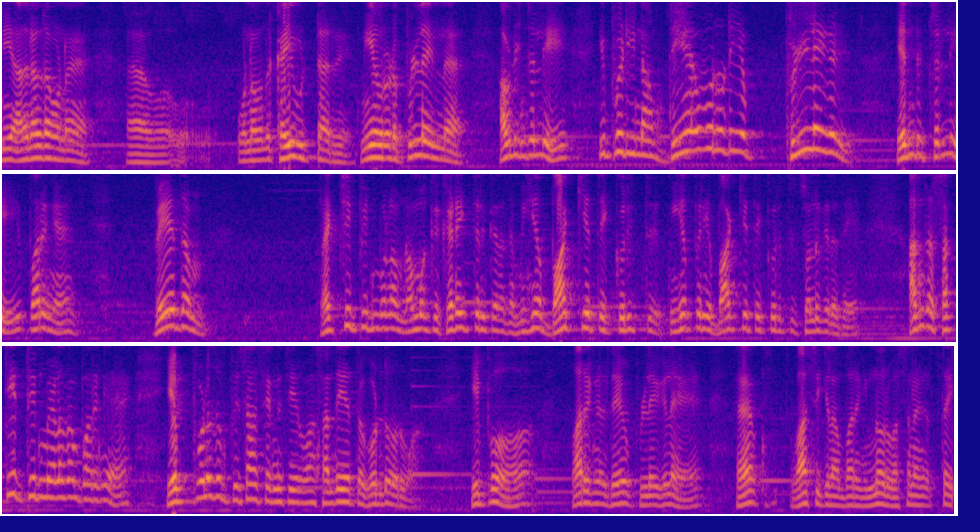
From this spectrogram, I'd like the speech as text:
நீ அதனால தான் உன்னை உன்னை வந்து கைவிட்டாரு. நீ அவரோட பிள்ளை இல்லை. அப்படின்னு சொல்லி இப்படி நாம் தேவனுடைய பிள்ளைகள் என்று சொல்லி பாருங்க வேதம் ரட்சிப்பின் மூலம் நமக்கு கிடைத்திருக்கிற அந்த மிக பாக்கியத்தை குறித்து மிகப்பெரிய பாக்கியத்தை குறித்து சொல்லுகிறதே. அந்த சத்தியத்தின் மேலே தான் பாருங்கள் எப்பொழுதும் பிசாசு என்ன செய்வான்? சந்தேகத்தை கொண்டு வருவான். இப்போது பாருங்கள் தேவ பிள்ளைகளே வாசிக்கலாம் பாருங்கள் இன்னொரு வசனத்தை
